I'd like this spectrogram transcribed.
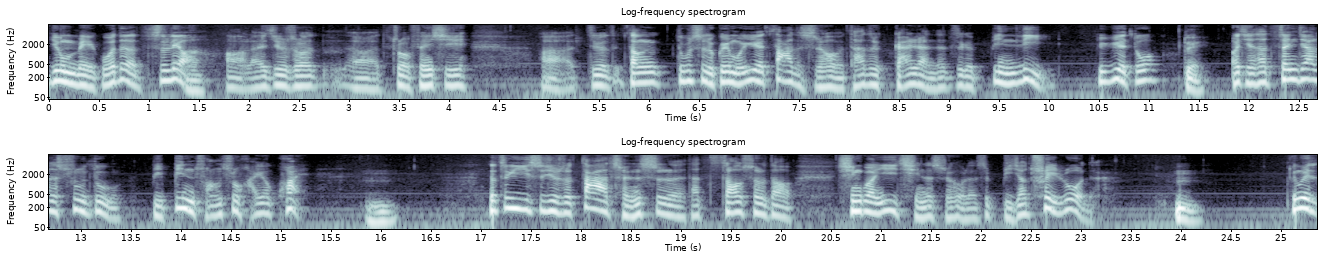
用美国的资料啊，啊来就是说呃做分析啊，就当都市的规模越大的时候，它的感染的这个病例就越多。对，而且它增加的速度比病床数还要快。嗯，那这个意思就是说，大城市呢，它遭受到。新冠疫情的时候呢，是比较脆弱的，嗯，因为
